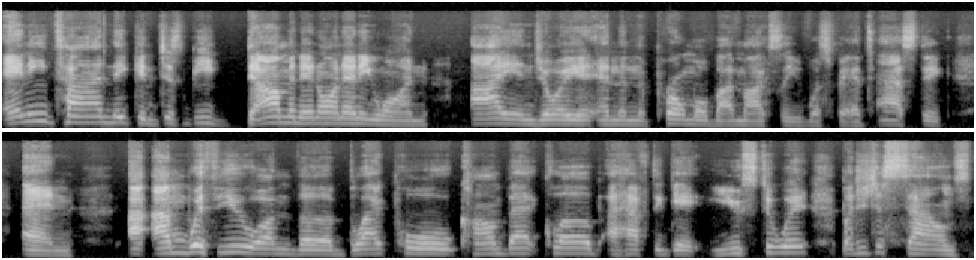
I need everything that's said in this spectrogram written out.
anytime they can just be dominant on anyone, I enjoy it. And then the promo by Moxley was fantastic. And I, I'm with you on the Blackpool Combat Club. I have to get used to it, but it just sounds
